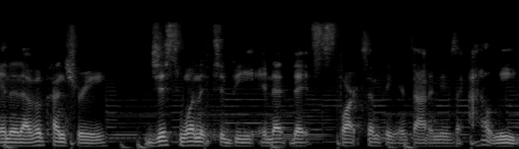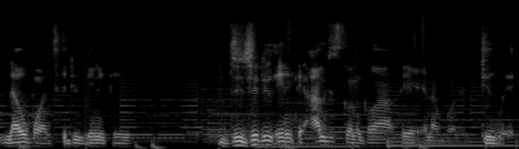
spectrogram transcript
in another country. Just wanted to be, and that that sparked something inside of me. It was like I don't need no one to do anything to, to do anything. I'm just going to go out there and I'm going to do it.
